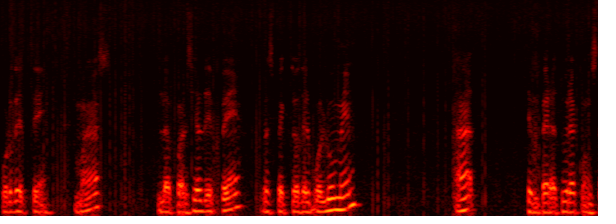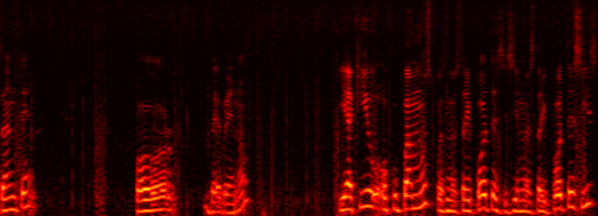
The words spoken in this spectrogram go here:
por dt más la parcial de P respecto del volumen a temperatura constante por dB, ¿no? Y aquí ocupamos pues nuestra hipótesis y nuestra hipótesis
